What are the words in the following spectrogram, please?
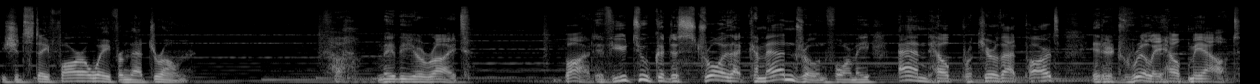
You should stay far away from that drone. Maybe you're right. But if you two could destroy that command drone for me and help procure that part, it'd really help me out.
